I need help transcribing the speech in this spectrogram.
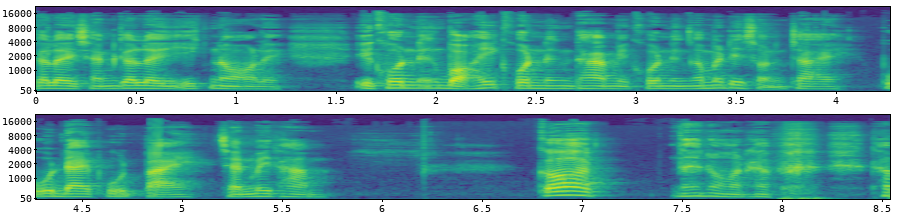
ก็เลยฉันก็เลยอิกนอเลย อีกคนนึงบอกให้คนนึงทำอีกคนนึงก็ไม่ได้สนใจ พูดได้พูดไป ฉันไม่ทำก็แน่นอนครับ ถ้า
